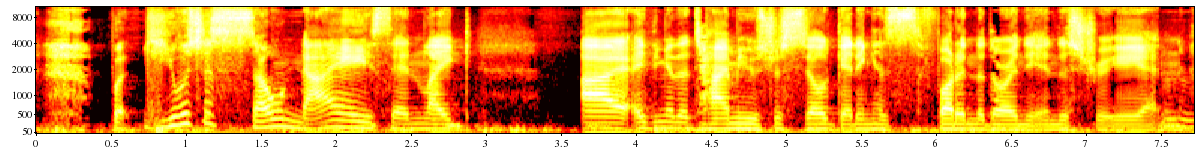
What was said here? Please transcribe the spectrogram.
but he was just so nice and like I, I think at the time he was just still getting his foot in the door in the industry and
